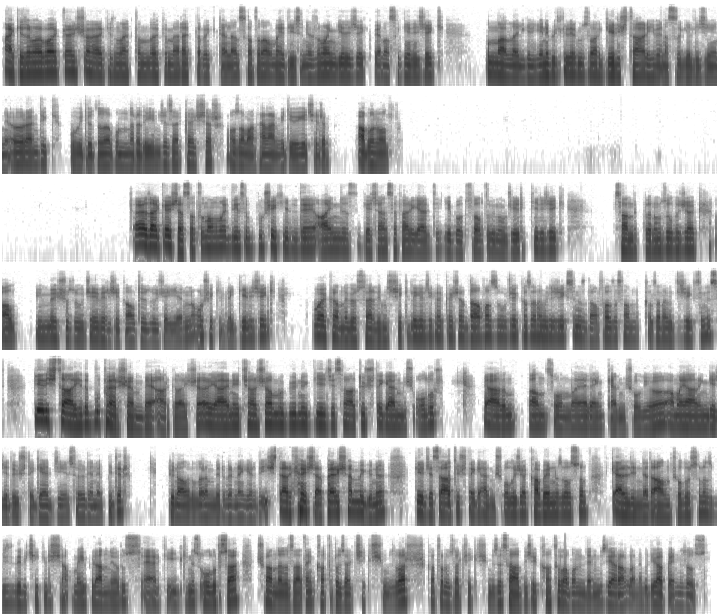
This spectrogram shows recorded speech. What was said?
Herkese merhaba arkadaşlar. Herkesin aklındaki merakla beklenen satın alma hediyesi ne zaman gelecek ve nasıl gelecek? Bunlarla ilgili yeni bilgilerimiz var. Geliş tarihi ve nasıl geleceğini öğrendik. Bu videoda da bunlara değineceğiz arkadaşlar. O zaman hemen videoya geçelim. Abone ol. Evet arkadaşlar satın alma hediyesi bu şekilde aynı geçen sefer geldiği gibi 36.000 UC'lik gelecek. Sandıklarımız olacak. 1500 UC verecek 600 UC yerine o şekilde gelecek. Bu ekranda gösterdiğimiz şekilde gelecek arkadaşlar. Daha fazla UC kazanabileceksiniz. Daha fazla sandık kazanabileceksiniz. Geliş tarihi de bu perşembe arkadaşlar. Yani çarşamba günü gece saat 3'te gelmiş olur. Yarından sonraya denk gelmiş oluyor. Ama yarın gece de 3'te geleceği söylenebilir. Gün algılarım birbirine girdi. İşte arkadaşlar Perşembe günü gece saat 3'te gelmiş olacak. Haberiniz olsun. Geldiğinde de almış olursunuz. Biz de bir çekiliş yapmayı planlıyoruz. Eğer ki ilginiz olursa şu anda da zaten katıl özel çekilişimiz var. Katıl özel çekilişimizde sadece katıl abonelerimiz yararlanabiliyor. Haberiniz olsun.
